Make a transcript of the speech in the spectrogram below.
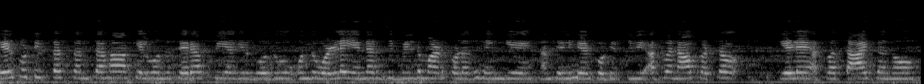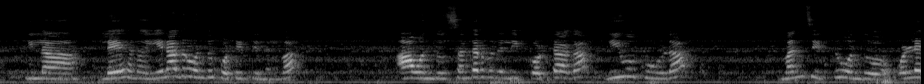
ಹೇಳ್ಕೊಟ್ಟಿರ್ತಕ್ಕಂತಹ ಕೆಲವೊಂದು ಥೆರಪಿ ಆಗಿರ್ಬೋದು, ಒಂದು ಒಳ್ಳೆ ಎನರ್ಜಿ ಬಿಲ್ಡ್ ಮಾಡ್ಕೊಳ್ಳೋದು ಹೇಗೆ ಅಂತೇಳಿ ಹೇಳ್ಕೊಟ್ಟಿರ್ತೀವಿ. ಅಥವಾ ನಾವು ಕಟ್ಟೋ ಎಳೆ ಅಥವಾ ತಾಯ್ತನೋ ಇಲ್ಲ ಲೇಹನೋ ಏನಾದರೂ ಒಂದು ಕೊಟ್ಟಿರ್ತೀನಲ್ವ? ಆ ಒಂದು ಸಂದರ್ಭದಲ್ಲಿ ಕೊಟ್ಟಾಗ ನೀವು ಕೂಡ ಮನಸ್ಸಿಟ್ಟು ಒಂದು ಒಳ್ಳೆ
